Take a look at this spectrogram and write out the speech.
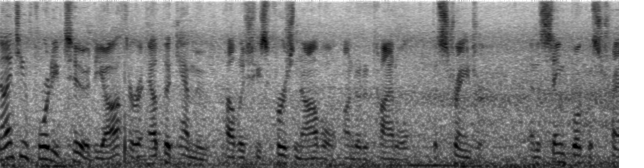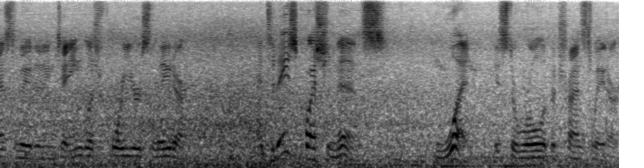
1942, the author Albert Camus published his first novel under the title The Stranger, and the same book was translated into English four years later. And today's question is, what is the role of a translator?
